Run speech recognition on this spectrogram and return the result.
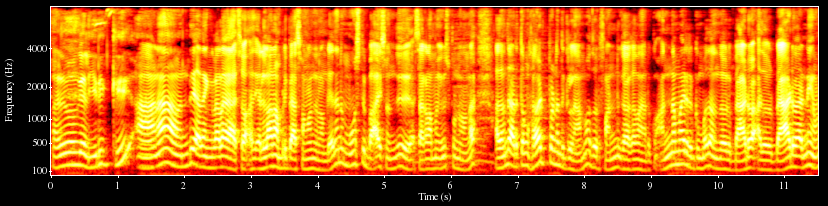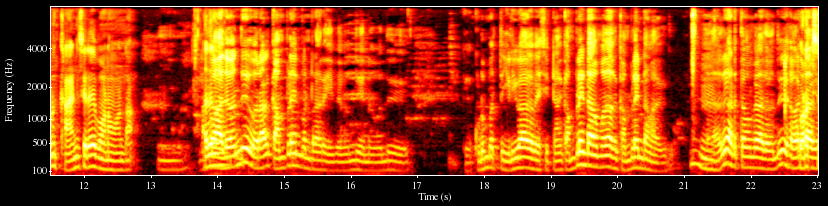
அனுபவங்கள் இருக்கு. ஆனால் வந்து அதை எங்களால் எல்லாரும் அப்படி பேசுவாங்கன்னு சொல்ல முடியாது. ஆனால் மோஸ்ட்லி பாய்ஸ் வந்து சகலமாக யூஸ் பண்ணுவாங்க. அது வந்து அடுத்தவங்க ஹர்ட் பண்ணதுக்கு இல்லாமல் அது ஒரு ஃபன்னுக்காக தான் இருக்கும். அந்த மாதிரி இருக்கும்போது அந்த ஒரு பேட் அது ஒரு பேட் வேர்ட்னே எவனும் கன்சிடரே பண்ண மாட்டான். அது அது வந்து ஒரு ஆள் கம்ப்ளைண்ட் பண்றாரு. இவன் வந்து என்ன வந்து குடும்பத்தை இழிவாக பேசிட்டான் கம்ப்ளைண்ட் ஆகும்போது அது கம்ப்ளைண்ட் ஆகுது அதாவது அடுத்தவங்க அதை வந்து குறைச்சி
